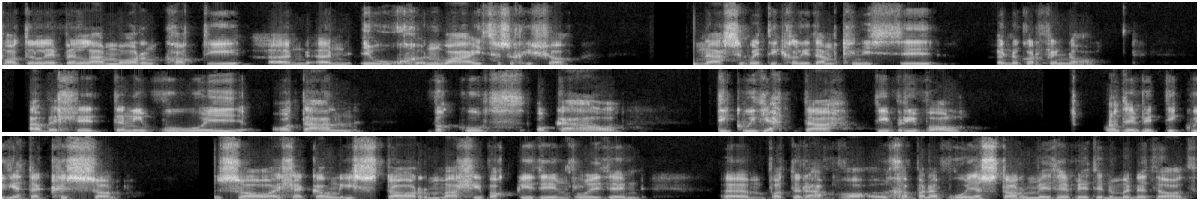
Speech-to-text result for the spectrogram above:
bod y lefel y môr yn codi yn, yn uwch, yn waith os ych isio, na sydd wedi cael ei ddamcynithu yn y gorffennol. A felly, dyn ni fwy o dan fygwth o gael digwyddiadau difrifol, ond hefyd digwyddiadau cyson. So, efallai gawn ni storm a llifogydd un flwyddyn, um, bod yr afo, chwa, bod yna fwy o stormydd hefyd yn y mynyddodd,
